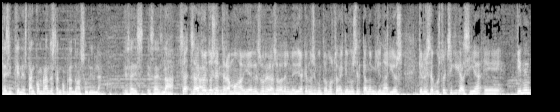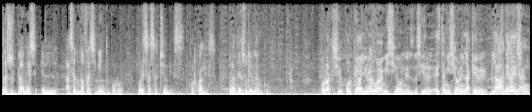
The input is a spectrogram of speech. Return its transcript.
decir, quienes están comprando, están comprando azul y blanco. Esa es, esa es la. Sa- ¿Sabe la que hoy nos realidad. enteramos, Javier, sobre las horas del media que nos encontramos con alguien muy cercano a Millonarios, que Luis Augusto El Chiqui García eh, tiene entre sus planes el hacer un ofrecimiento por, por esas acciones, ¿Por cuáles? por las de azul y blanco? Por acción, porque hay una nueva emisión, es decir, esta emisión en la que Blas Ah, de ya, Leso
